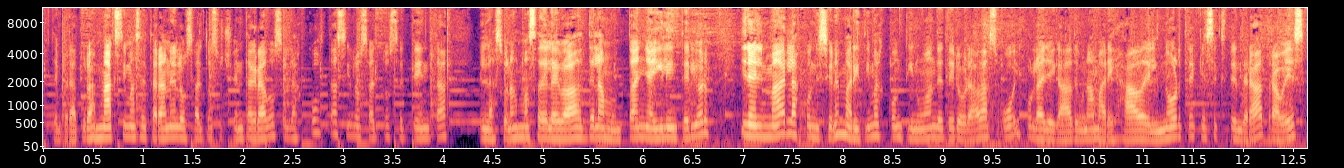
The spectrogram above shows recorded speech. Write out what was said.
Las temperaturas máximas estarán en los altos 80 grados en las costas y en los altos 70 en las zonas más elevadas de la montaña y el interior. Y en el mar las condiciones marítimas continúan deterioradas hoy por la llegada de una marejada del norte que se extenderá a través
